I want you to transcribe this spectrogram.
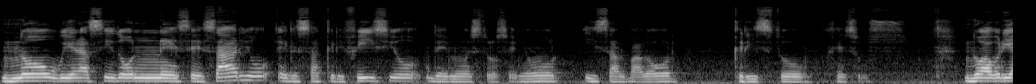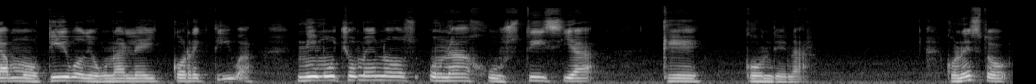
no hubiera sido necesario el sacrificio de nuestro Señor y Salvador Cristo Jesús. No habría motivo de una ley correctiva ni mucho menos una justicia que condenar. Con esto,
